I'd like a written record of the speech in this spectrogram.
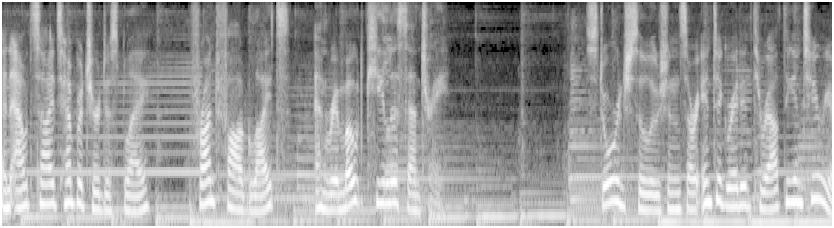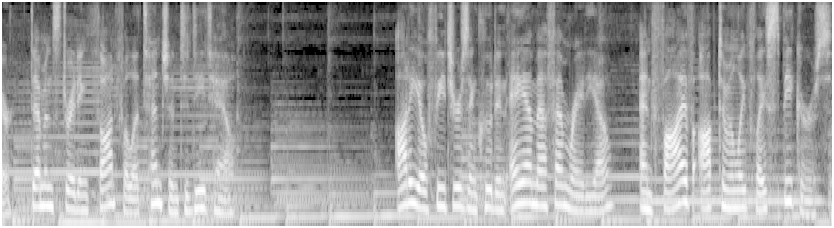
an outside temperature display, front fog lights, and remote keyless entry. Storage solutions are integrated throughout the interior, demonstrating thoughtful attention to detail. Audio features include an AM-FM radio and five optimally placed speakers.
